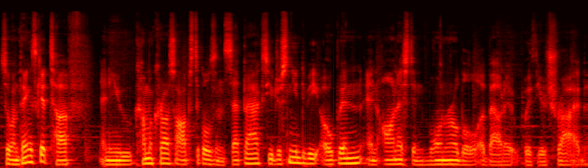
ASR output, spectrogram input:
So when things get tough and you come across obstacles and setbacks, you just need to be open and honest and vulnerable about it with your tribe.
